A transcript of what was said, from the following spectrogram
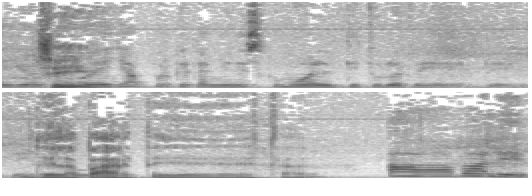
yo digo ella porque también es como el título de... De, la parte esta. Ah, vale.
